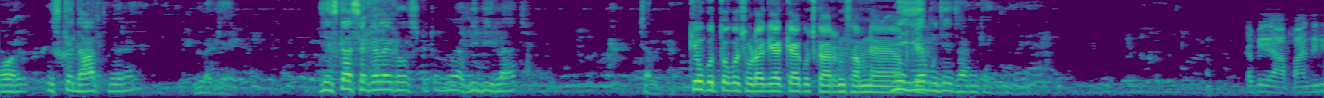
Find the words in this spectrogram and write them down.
और उसके दांत मेरे लगे जिसका सैटेलाइट हॉस्पिटल में अभी भी इलाज चल रहा है। क्यों कुत्तों को छोड़ा गया? क्या कुछ कारण सामने आया नहीं ये मुझे जानकारी नहीं है। अभी आप पाँच दिन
